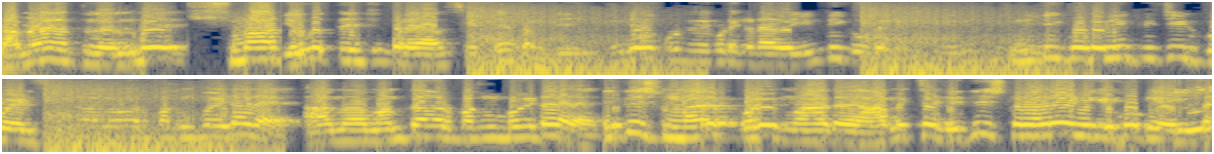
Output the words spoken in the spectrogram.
தமிழகத்துல இருந்து சுமார் இருபத்தஞ்சு கிடையாது சீட்டே வருது இந்தியா கூட்டணி கூட கிடையாது இந்தி கூட்டணி. இந்தி கூட்டணி பிச்சுட்டு போயிடுச்சு. ஒரு பக்கம் போயிட்டாரு அந்த மம்தா ஒரு பக்கம் போயிட்டாரு நிதிஷ்குமார் போய் அமைச்சர் நிதிஷ்குமாரே இன்னைக்கு கூட்டணி இல்ல.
